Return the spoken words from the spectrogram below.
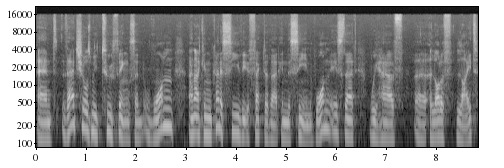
And that shows me two things. And one, and I can kind of see the effect of that in the scene. One is that we have uh, a lot of light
